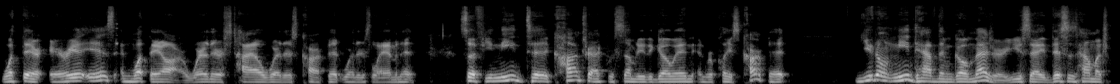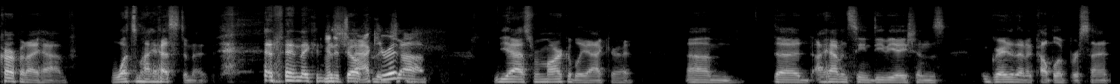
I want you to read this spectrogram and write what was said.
what their area is, and what they are, where there's tile, where there's carpet, where there's laminate. So if you need to contract with somebody to go in and replace carpet, you don't need to have them go measure. You say, This is how much carpet I have. What's my estimate? and then they can just show up the job. Yeah, remarkably accurate. Um, the I haven't seen deviations greater than a couple of percent.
